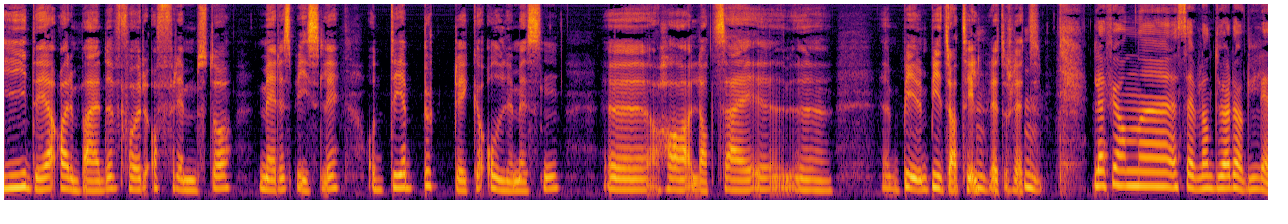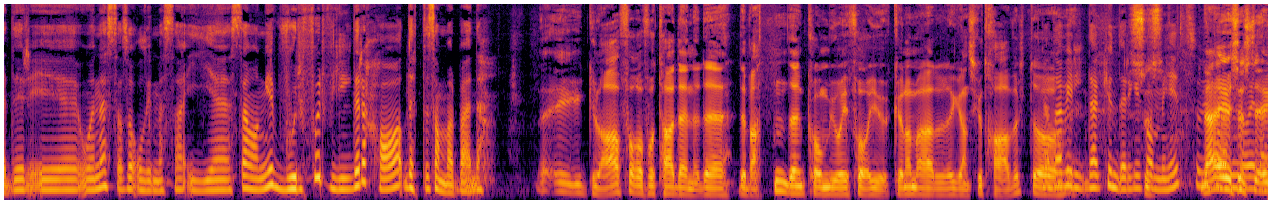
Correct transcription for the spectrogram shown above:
i det arbeidet for å fremstå mer spiselig. Og det burde ikke oljemessen uh, ha latt seg uh, bidra til, rett og slett. Mm. Leif Johan Sevland, du er daglig leder i ONS, altså oljemessa i Stavanger. Hvorfor vil dere ha dette samarbeidet? Jeg er glad for å få ta denne debatten. Den kom jo i forrige uke når vi hadde det ganske travelt. Og ja, da, vil, da kunne dere ikke komme hit? nei, jeg syns det,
